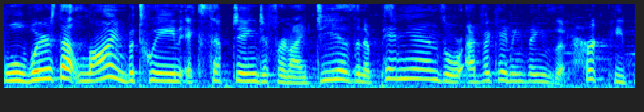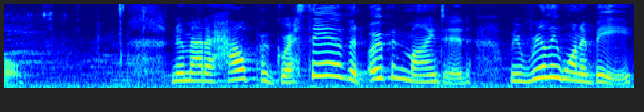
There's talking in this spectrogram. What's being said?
well, where's that line between accepting different ideas and opinions or advocating things that hurt people? No matter how progressive and open minded we really want to be,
